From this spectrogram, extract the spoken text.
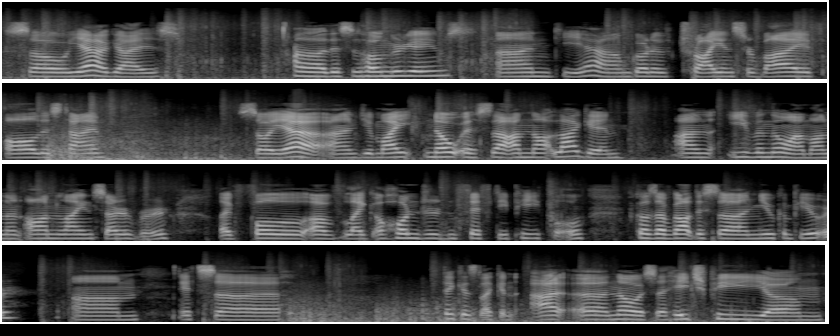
So yeah, guys, uh, this is Hunger Games, and yeah, I'm gonna try and survive all this time. So yeah, and you might notice that I'm not lagging, and even though I'm on an online server, like full of like 150 people, because I've got this uh, new computer. Um, it's uh, I think it's like an uh, no, it's a HP um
